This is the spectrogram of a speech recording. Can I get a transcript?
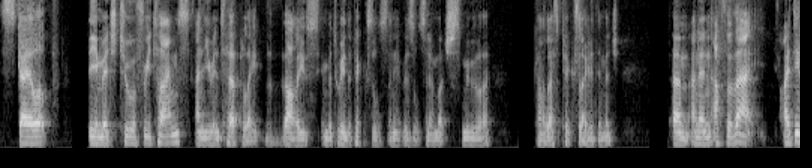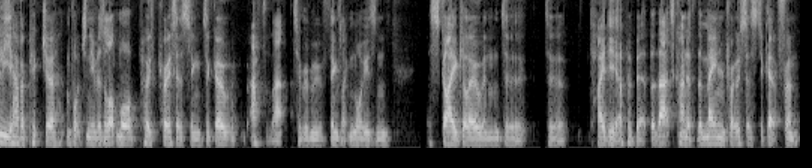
scale up the image two or three times and you interpolate the values in between the pixels and it results in a much smoother, kind of less pixelated image. Um, and then after that, ideally you have a picture. Unfortunately, there's a lot more post-processing to go after that to remove things like noise and sky glow and to, to tidy it up a bit. But that's kind of the main process to get from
